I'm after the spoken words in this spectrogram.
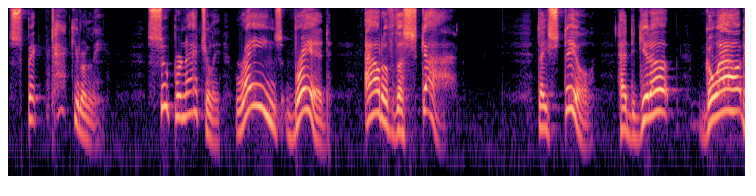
spectacularly, supernaturally rains bread out of the sky, they still had to get up, go out,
